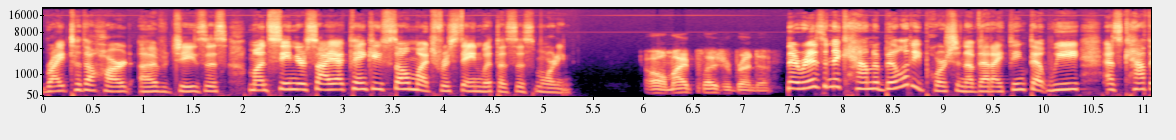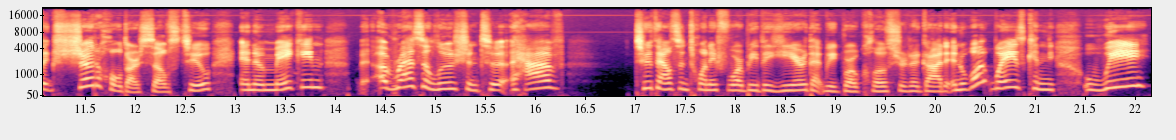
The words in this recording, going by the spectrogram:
right to the heart of Jesus. Monsignor Cihak, thank you so much for staying with us this morning. Oh, my pleasure, Brenda. There is an accountability portion of that I think that we as Catholics should hold ourselves to in making a resolution to have 2024 be the year that we grow closer to God. In what ways can we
